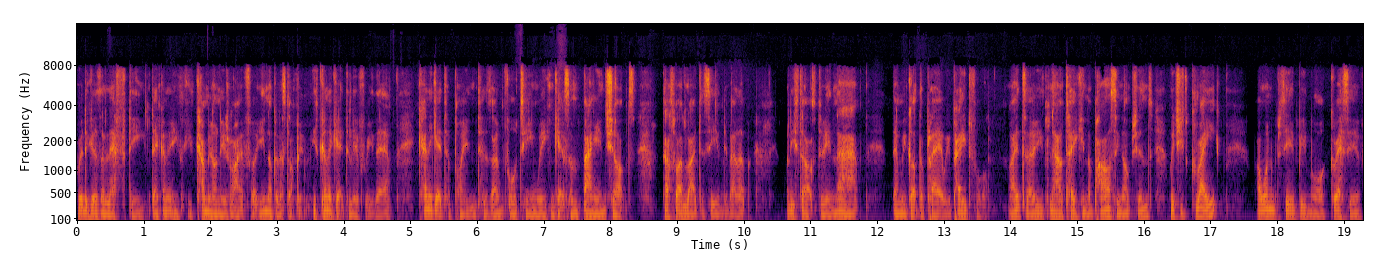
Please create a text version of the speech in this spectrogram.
Rudiger's a lefty. They're gonna he's coming on his right foot. You're not to stop him. He's to get delivery there. Can he get to a point into zone 14 where he can get some banging shots? That's what I'd like to see him develop. When he starts doing that, then we got the player we paid for, right? So he's now taking the passing options, which is great. I want him to see him be more aggressive.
